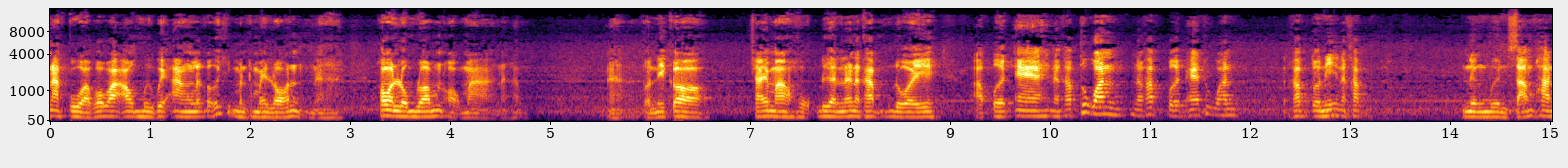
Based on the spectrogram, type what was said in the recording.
น่ากลัว เพราะว่าเอามือไปอังแล้วก็เอ้ยมันทำไมร้อนนะฮะเพราะมันลมร้อนมันออกมานะครับนะตอนนี้ก็ใช้มาหกเดือนแล้วนะครับ โดยอ่าเปิดแอร์นะครับ ทุกวันนะครับ เปิดแอร์ทุกวันนะครับ ตัวนี้นะครับหนึ่งหมื่นสามพัน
